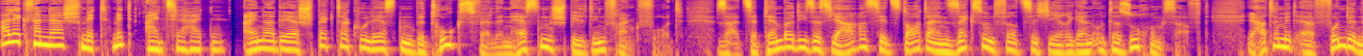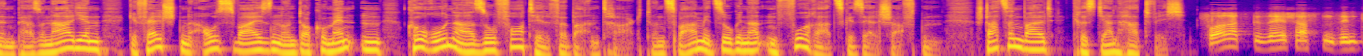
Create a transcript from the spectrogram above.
Alexander Schmidt mit Einzelheiten. Einer der spektakulärsten Betrugsfälle in Hessen spielt in Frankfurt. Seit September dieses Jahres sitzt dort ein 46-Jähriger in Untersuchungshaft. Er hatte mit erfundenen Personalien, gefälschten Ausweisen und Dokumenten Corona-Soforthilfe beantragt, und zwar mit sogenannten Vorratsgesellschaften. Staatsanwalt Christian Hartwig. Vorratsgesellschaften sind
